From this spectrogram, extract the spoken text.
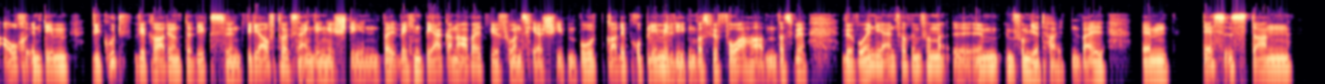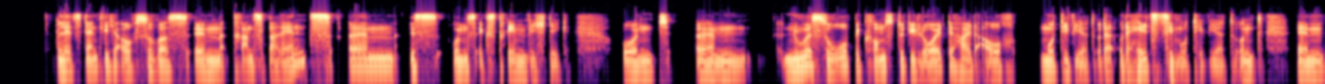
auch in dem, wie gut wir gerade unterwegs sind, wie die Auftragseingänge stehen, welchen Berg an Arbeit wir vor uns herschieben, wo gerade Probleme liegen, was wir vorhaben, was wir, wir wollen die einfach äh, informiert halten, weil ähm, das ist dann letztendlich auch sowas, ähm, Transparenz ähm, ist uns extrem wichtig. Und ähm, nur so bekommst du die Leute halt auch motiviert oder, oder hältst sie motiviert. Und ähm,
